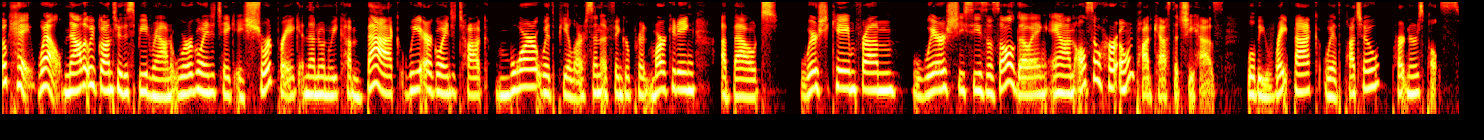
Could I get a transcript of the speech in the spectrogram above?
Okay, well, now that we've gone through the speed round, we're going to take a short break. And then when we come back, we are going to talk more with Pia Larson of Fingerprint Marketing about where she came from, where she sees us all going, and also her own podcast that she has. We'll be right back with Plateau Partners Pulse.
